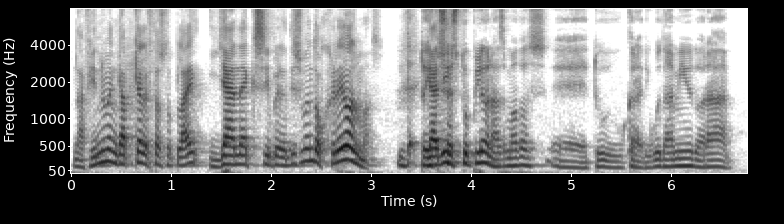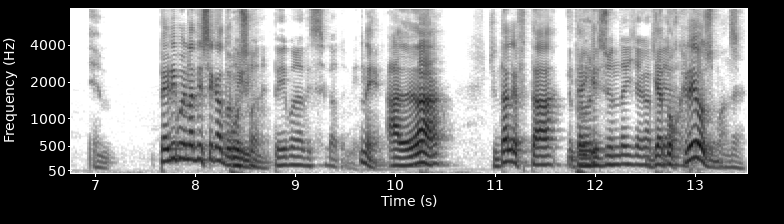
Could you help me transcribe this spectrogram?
να αφήνουμε κάποια λεφτά στο πλάι για να εξυπηρετήσουμε το χρέος μας. Το Γιατί- ύψος του πλεονάσματος ε, του κρατικού ταμείου τώρα ε, Περίπου ένα πόσο δισεκατομμύριο. είναι, περίπου ένα δισεκατομμύριο. Ναι, αλλά και τα λεφτά ήταν για, Προορίζονται για κάποια- για το χρέος μας. Ναι.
